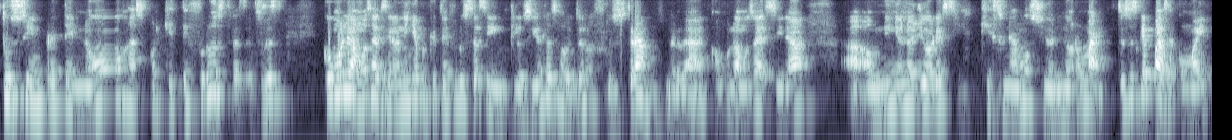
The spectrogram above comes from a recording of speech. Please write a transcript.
tú siempre te enojas, porque te frustras. Entonces, ¿cómo le vamos a decir a un niño por qué te frustras si inclusive los adultos nos frustramos, ¿verdad? ¿Cómo le vamos a decir a, a, un niño no llores, que es una emoción normal. Entonces, ¿qué pasa? Como hay,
